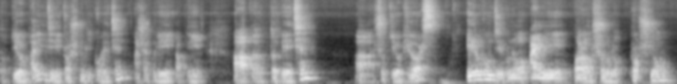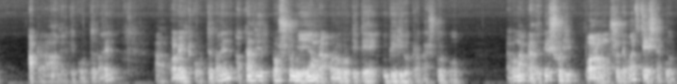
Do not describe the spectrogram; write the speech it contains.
তো প্রিয় ভাই, যিনি প্রশ্নটি করেছেন, আশা করি আপনি আপনার উত্তর পেয়েছেন। সুপ্রিয় ভিউয়ার্স এরকম যে কোনো আইনি পরামর্শমূলক প্রশ্ন আপনারা আমাদেরকে করতে পারেন কমেন্ট করতে পারেন। আপনাদের প্রশ্ন নিয়ে আমরা পরবর্তীতে ভিডিও প্রকাশ করব এবং আপনাদেরকে সঠিক পরামর্শ দেওয়ার চেষ্টা করব।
